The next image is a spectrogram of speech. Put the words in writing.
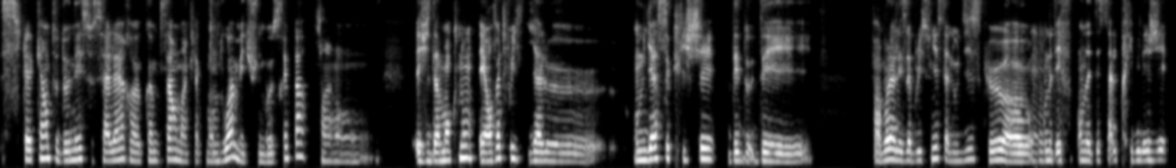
si quelqu'un te donnait ce salaire euh, comme ça en un claquement de doigts, mais tu ne bosserais pas. Enfin, on- évidemment que non. Et en fait, oui, il y a le, on y a ce cliché des, des, enfin voilà, les abolitionnistes, ça nous disent que euh, on est des, on est des sales privilégiés,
